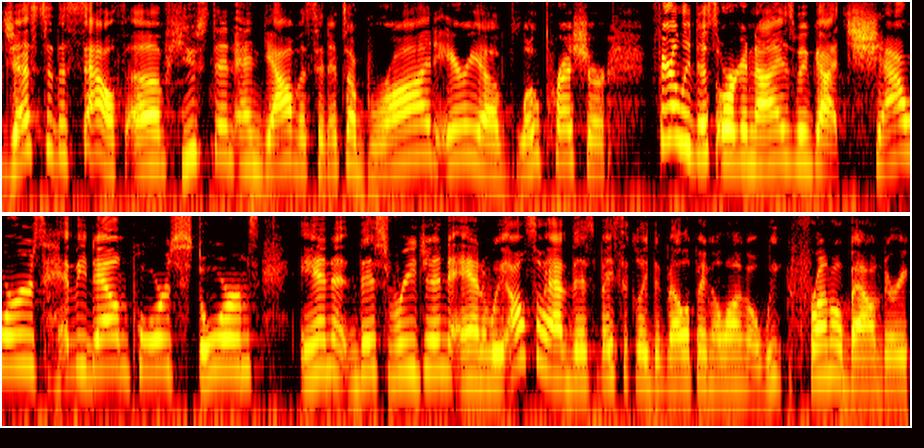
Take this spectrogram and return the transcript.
just to the south of Houston and Galveston. It's a broad area of low pressure, fairly disorganized. We've got showers, heavy downpours, storms in this region, and we also have this basically developing along a weak frontal boundary.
